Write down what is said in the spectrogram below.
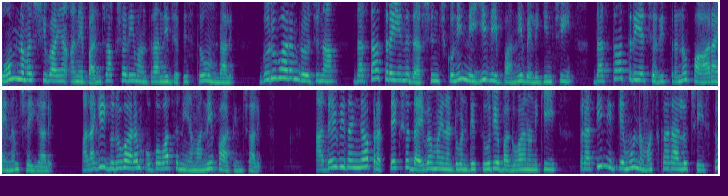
ఓం నమ శివాయ అనే పంచాక్షరి మంత్రాన్ని జపిస్తూ ఉండాలి. గురువారం రోజున దత్తాత్రేయుని దర్శించుకుని నెయ్యి దీపాన్ని వెలిగించి దత్తాత్రేయ చరిత్రను పారాయణం చెయ్యాలి. అలాగే గురువారం ఉపవాస నియమాన్ని పాటించాలి. అదేవిధంగా ప్రత్యక్ష దైవమైనటువంటి సూర్య భగవానునికి ప్రతి నిత్యము నమస్కారాలు చేస్తూ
